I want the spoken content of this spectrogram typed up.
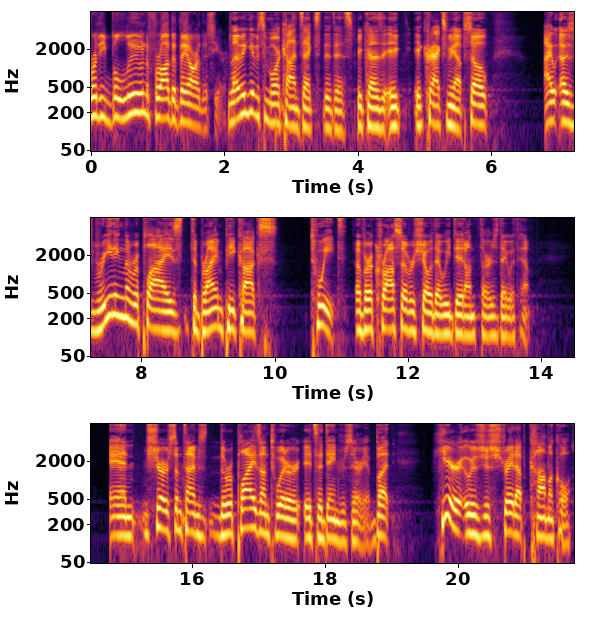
for the ballooned fraud that they are this year. Let me give some more context to this because it, it cracks me up. So I, I was reading the replies to Brian Peacock's tweet of our crossover show that we did on Thursday with him. And sure, sometimes the replies on Twitter, it's a dangerous area. But here it was just straight up comical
